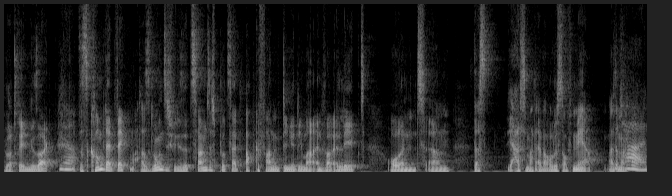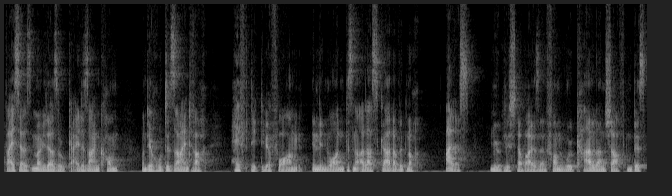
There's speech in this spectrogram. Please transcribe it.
übertrieben gesagt, Ja. das komplett wegmacht. Also es lohnt sich für diese 20 Prozent abgefahrenen Dinge, die man einfach erlebt. Und ähm, das, ja, das macht einfach auch Lust auf mehr. Also Total. man weiß ja, dass immer wieder so geile Sachen kommen. Und die Route ist auch einfach heftig, die wir vorhaben in den Norden bis nach Alaska. Da wird noch alles möglich dabei sein. Von Vulkanlandschaften bis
